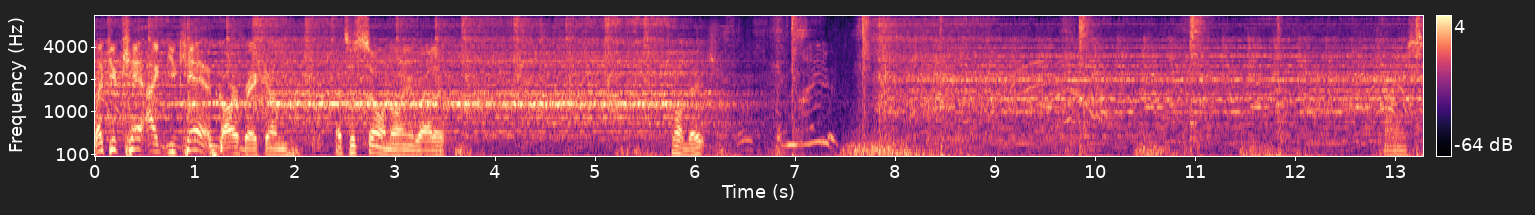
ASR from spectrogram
Like you can't, I, you can't guard break him. That's what's so annoying about it. Come on, bitch. Nice.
